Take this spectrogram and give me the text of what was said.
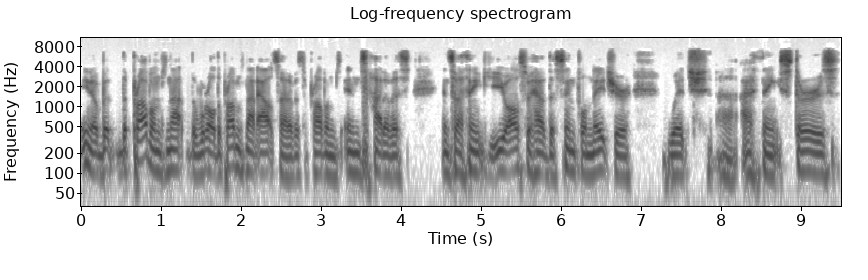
you know, but the problem's not the world. The problem's not outside of us. The problem's inside of us. And so I think you also have the sinful nature, which uh, I think stirs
